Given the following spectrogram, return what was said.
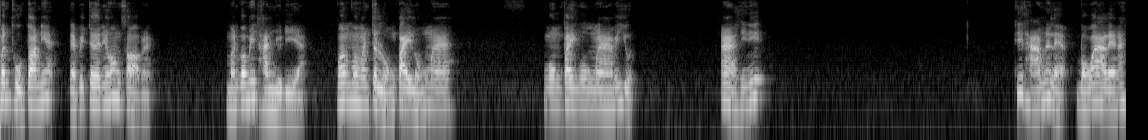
มันถูกตอนเนี้ย แต่ไปเจอในห้องสอบเนี่ยมันก็ไม่ทันอยู่ดีอะว่าว่ามันจะหลงไปหลงมา งงไปงงมาไม่หยุด อ่าทีนี้ ที่ถามนั่นแหละ บอกว่าอะไรนะ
